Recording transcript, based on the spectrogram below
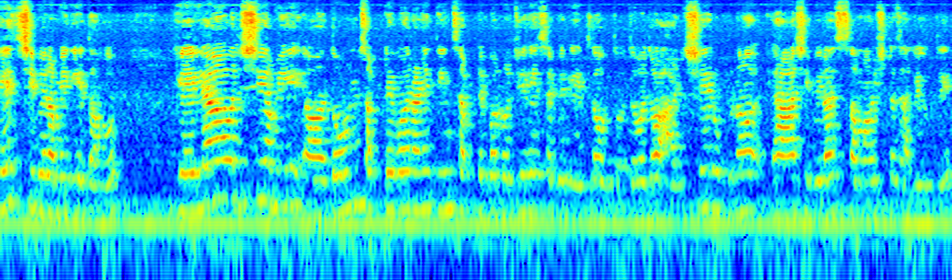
हेच शिबिर आम्ही घेत आहोत. गेल्या वर्षी आम्ही दोन सप्टेंबर आणि तीन सप्टेंबर रोजी हे शिबिर घेतलं होतं. जवळजवळ आठशे रुग्ण ह्या शिबिरात समाविष्ट झाले होते.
